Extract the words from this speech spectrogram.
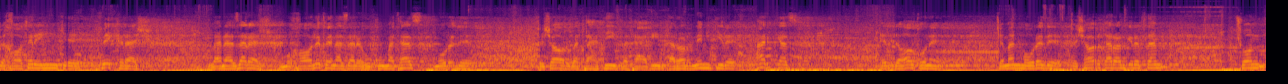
به خاطر اینکه فکرش و نظرش مخالف نظر حکومت است مورد فشار و تهدید و تغییر قرار نمی‌گیره. هر کس ادعا کنه که من مورد فشار قرار گرفتم. چون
